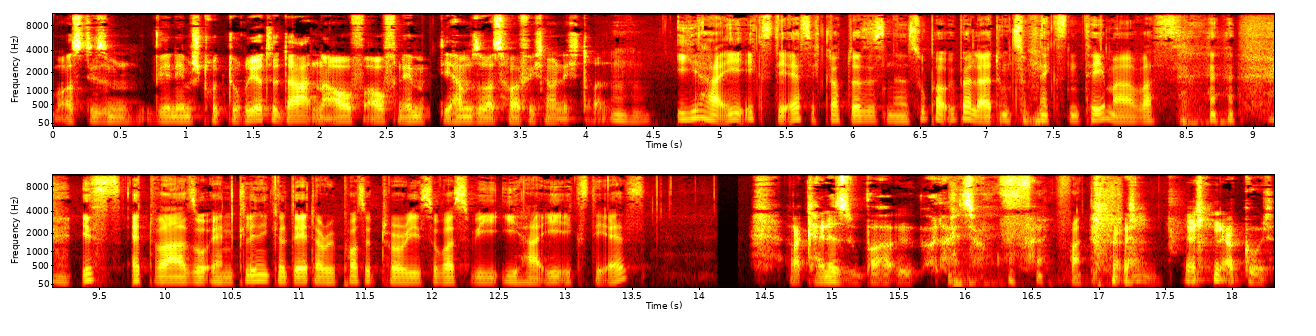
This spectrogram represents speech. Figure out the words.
aus diesem, wir nehmen strukturierte Daten auf, aufnehmen, die haben sowas häufig noch nicht drin. Mhm. IHE XDS, ich glaube, das ist eine super Überleitung zum nächsten Thema. Was ist etwa so ein Clinical Data Repository sowas wie IHE XDS? War keine super Überleitung. fand ich schon. Na gut.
